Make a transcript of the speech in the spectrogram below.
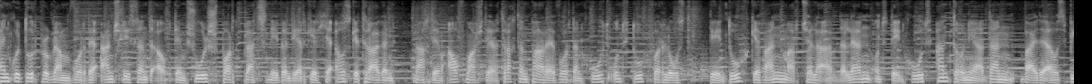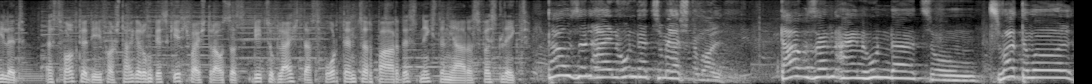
Ein Kulturprogramm wurde anschließend auf dem Schulsportplatz neben der Kirche ausgetragen. Nach dem Aufmarsch der Trachtenpaare wurden Hut und Tuch verlost. Den Tuch gewann Marcella Ardelen und den Hut Antonia Dann, beide aus Bilet. Es folgte die Versteigerung des Kirchweihstraußes, die zugleich das Vortänzerpaar des nächsten Jahres festlegt. 1100 zum ersten Mal. 1100 zum zweiten Mal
